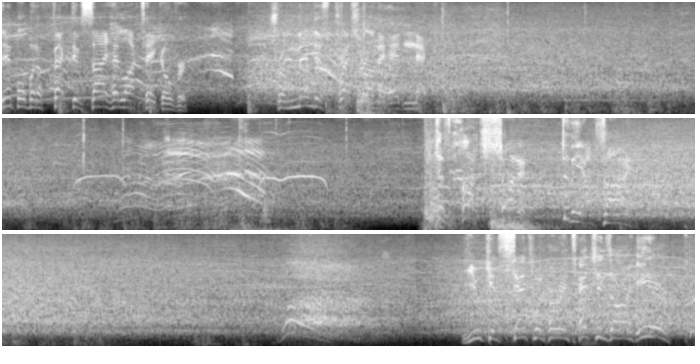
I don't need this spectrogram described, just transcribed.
Simple but effective side headlock takeover. Tremendous pressure on the head and neck. Just hot shot it to the outside. You can sense what her intentions are here.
